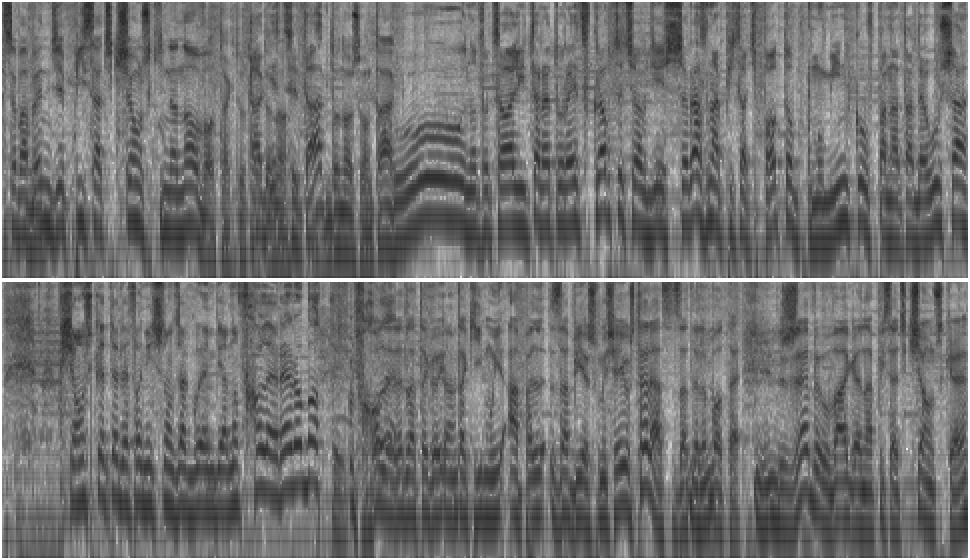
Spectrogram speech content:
Trzeba będzie pisać książki na nowo, tak tutaj Tak jest cytat? donoszą, tak. Uuu, no to cała literatura jest w kropce. Trzeba będzie jeszcze raz napisać Potop, Muminków, Pana Tadeusza, książkę telefoniczną Zagłębia. No w cholerę roboty. W cholerę, dlatego Tak. taki mój apel, zabierzmy się już teraz za tę Mhm. robotę. Żeby, uwaga, napisać książkę,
